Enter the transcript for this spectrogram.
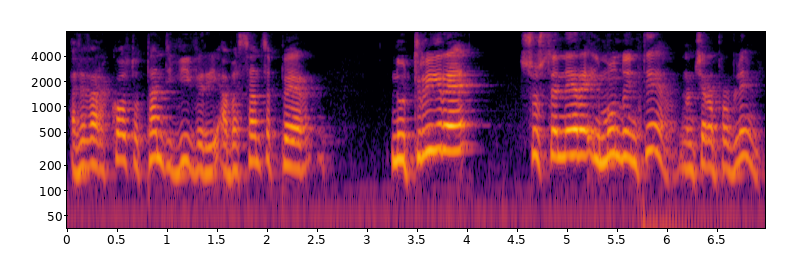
aveva raccolto tanti viveri abbastanza per nutrire, sostenere il mondo intero, non c'erano problemi.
